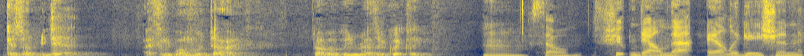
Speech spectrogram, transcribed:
because I'd be dead. I think one would die, probably rather quickly. Hmm. So shooting down that allegation.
